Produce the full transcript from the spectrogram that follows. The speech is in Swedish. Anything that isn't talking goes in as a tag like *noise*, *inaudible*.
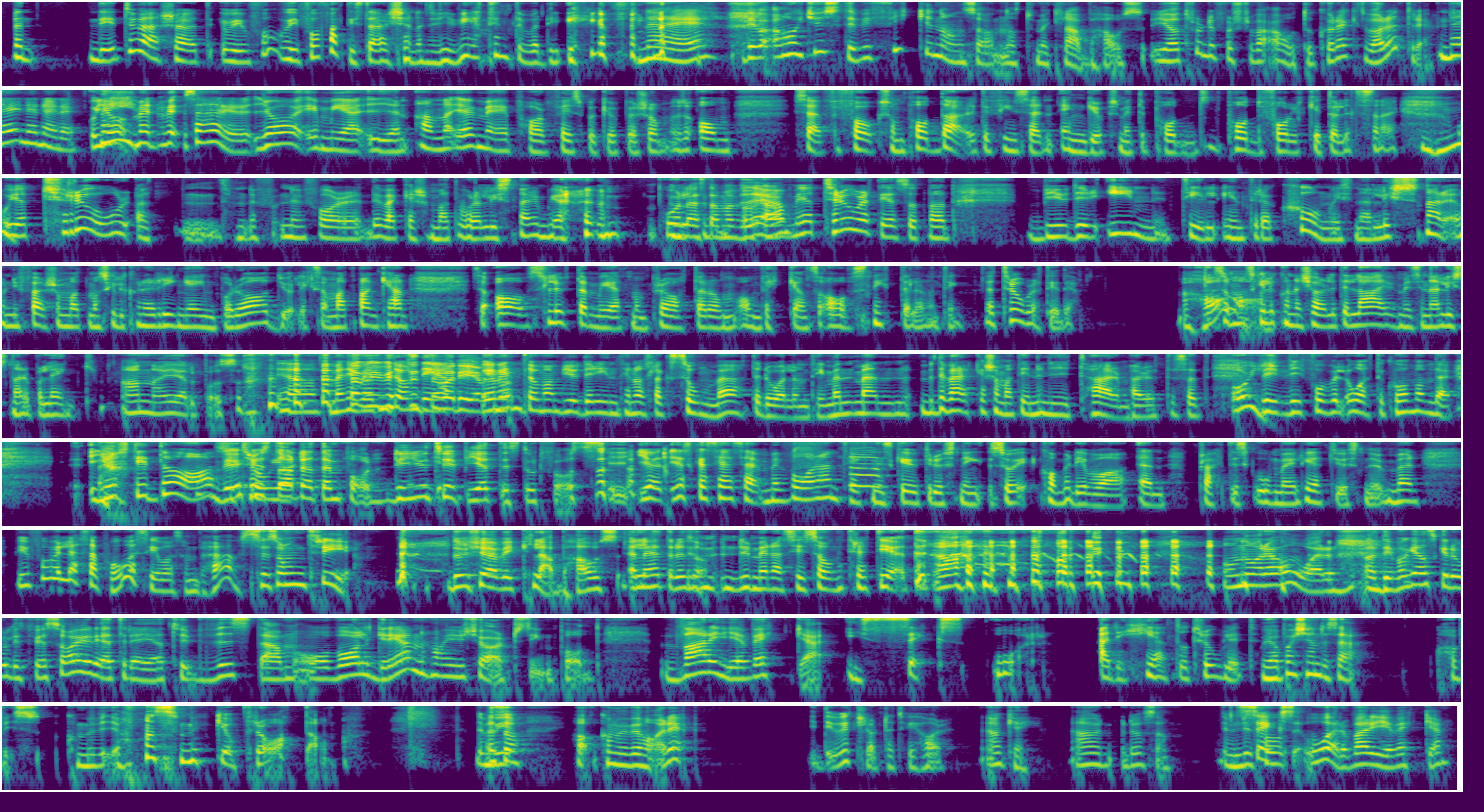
Men det är tyvärr så att vi får, vi får faktiskt erkänna att vi vet inte vad det är. För. Nej, det var, ja just det, vi fick ju någon sån, något med Clubhouse. Jag trodde först det var autokorrekt, var det inte det? Nej, nej, nej. nej. Och jag, Nej. men så här är det. Jag är med i en annan, jag är med i ett par Facebookgrupper som, om, så här, för folk som poddar. Det finns en, en grupp som heter podd, Poddfolket och lite sådär. Och jag tror att, mm, nu får, det verkar som att våra lyssnare är mer Pålästa än vad vi är. Ja, men jag tror att det är så att man bjuder in till interaktion med sina lyssnare. Ungefär som att man skulle kunna ringa in på radio. Liksom. Att man kan så, avsluta med att man pratar om, om veckans avsnitt eller någonting. Jag tror att det är det. Jaha. Så man skulle kunna köra lite live med sina lyssnare på länk. Anna, hjälp oss. Ja, men jag *laughs* vet, inte om inte det, vad det jag vet något. inte om man bjuder in till någon slags Zoom-möte då eller någonting. Men, men det verkar som att det är en ny term här ute. Så vi, vi får väl återkomma om det. här. Just idag Vi så har ju tror jag... startat en podd. Det är ju typ jättestort för oss. Jag, jag ska säga så här, med våran tekniska utrustning så kommer det vara en praktisk omöjlighet just nu. Men vi får väl läsa på och se vad som behövs. Säsong tre. Då kör vi Clubhouse. Eller heter det så? Du menar säsong 31? Ja. Om några år. Ja, det var ganska roligt för jag sa ju det till dig att typ Wistam och Wahlgren har ju kört sin podd varje vecka i sex år. Ja, det är helt otroligt. Och jag bara kände så här, har vi, kommer vi *laughs* ha så mycket att prata om? Men Alltså, ha, kommer vi ha det? Det är väl klart att vi har. Okej, ja, då så. Sex år varje vecka.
